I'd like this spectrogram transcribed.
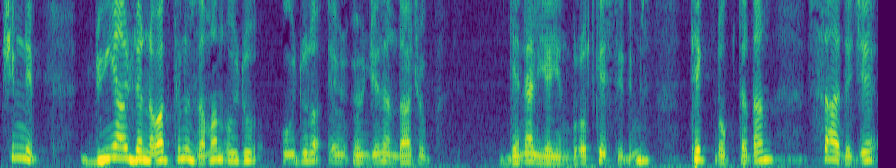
Şimdi dünya üzerine baktığınız zaman uydu uydu önceden daha çok genel yayın broadcast dediğimiz tek noktadan sadece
